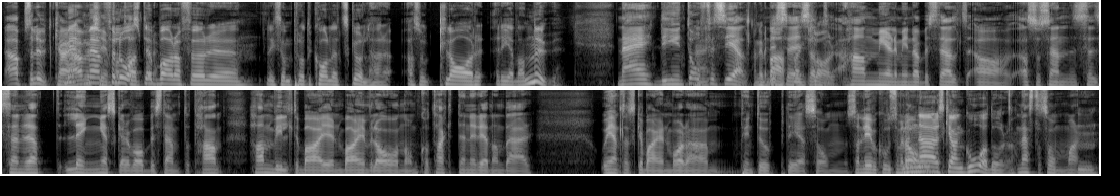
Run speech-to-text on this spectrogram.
Absolut, Kai Men, men förlåt, bara för eh, liksom, protokollets skull här, alltså klar redan nu? Nej, det är ju inte Nej. officiellt, men det sägs klar. att han mer eller mindre har beställt, ja, alltså sen, sen, sen, rätt länge ska det vara bestämt att han, han vill till Bayern, Bayern vill ha honom, kontakten är redan där. Och egentligen ska Bayern bara pynta upp det som, som Leverkusen vill men ha. när ska han gå då? då? Nästa sommar. Mm.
